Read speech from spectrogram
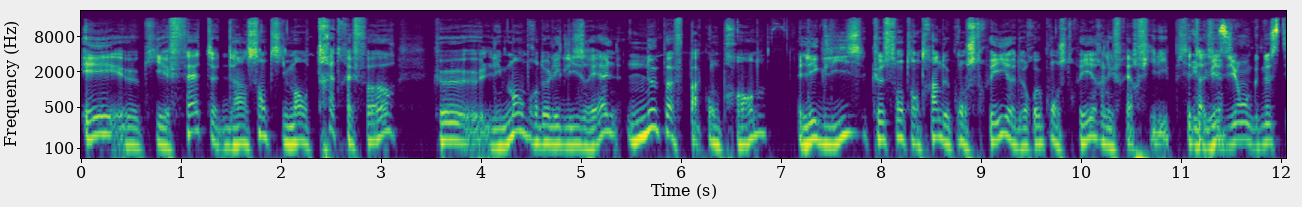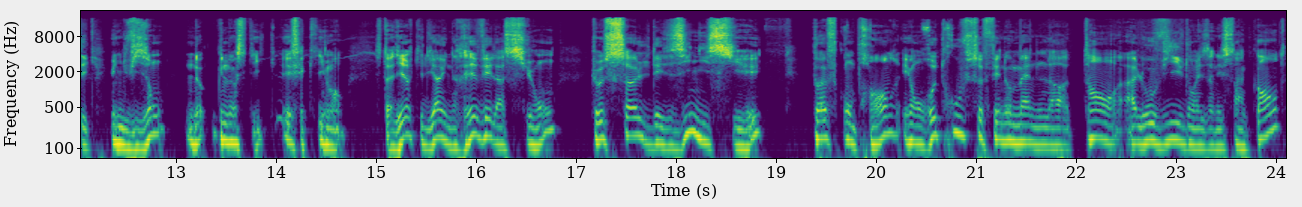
et euh, qui est faite d'un sentiment très très fort que les membres de l'Église réelle ne peuvent pas comprendre l'Église que sont en train de construire et de reconstruire les frères Philippe. C'est une vision gnostique. Une vision gnostique, effectivement. C'est-à-dire qu'il y a une révélation que seuls des initiés peuvent comprendre, et on retrouve ce phénomène-là tant à l'eau vive dans les années 50,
